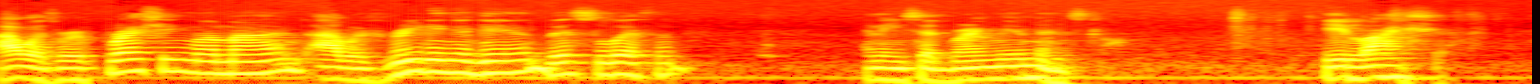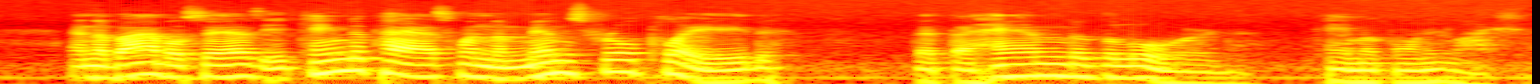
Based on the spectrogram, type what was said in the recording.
I was refreshing my mind. I was reading again this lesson. And he said, Bring me a minstrel. Elisha. And the Bible says, It came to pass when the minstrel played that the hand of the Lord came upon Elisha.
